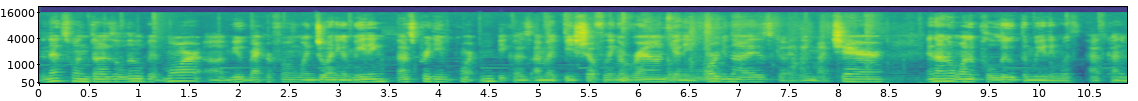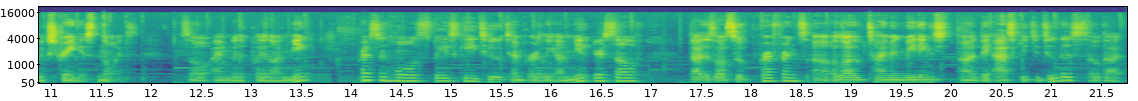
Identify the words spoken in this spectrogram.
The next one does a little bit more. Uh, mute microphone when joining a meeting. That's pretty important because I might be shuffling around, getting organized, getting in my chair, and I don't want to pollute the meeting with that kind of extraneous noise. So I'm going to put it on mute. Press and hold space key to temporarily unmute yourself. That is also preference. Uh, a lot of time in meetings, uh, they ask you to do this so that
